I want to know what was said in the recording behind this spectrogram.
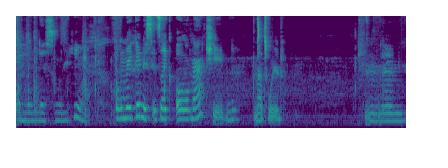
And then this one here. Oh my goodness, it's like all matching. That's weird. And then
